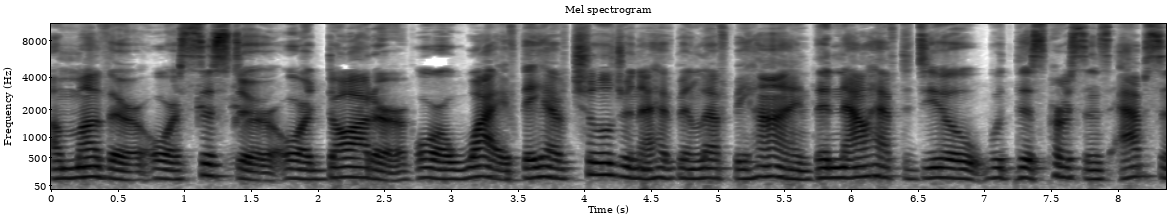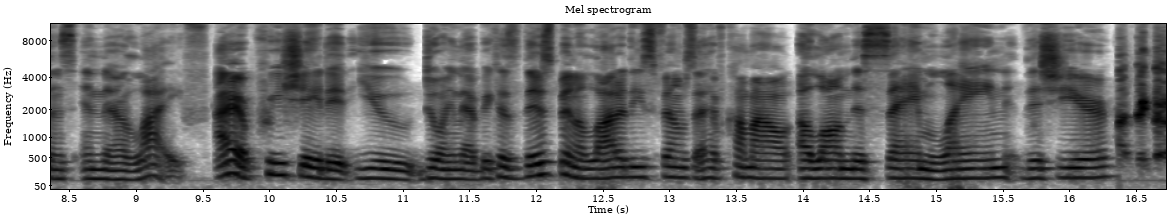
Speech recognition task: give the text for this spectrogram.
a mother or a sister or a daughter or a wife. They have children that have been left behind that now have to deal with this person's absence in their life. I appreciated you doing that because there's been a lot of these films that have come out along this same lane this year. I think that's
